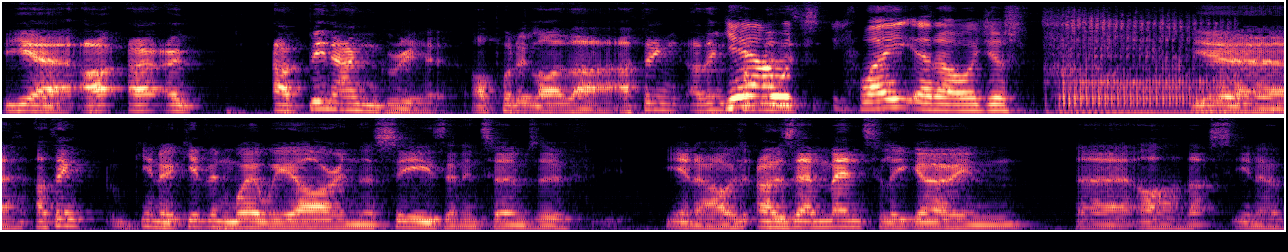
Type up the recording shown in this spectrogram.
Yeah, I, I, I've been angry. I'll put it like that. I think. I think. Yeah, I was deflated. I was just. Yeah, I think you know, given where we are in the season in terms of you know, I was, I was there mentally going, uh, oh, that's you know,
